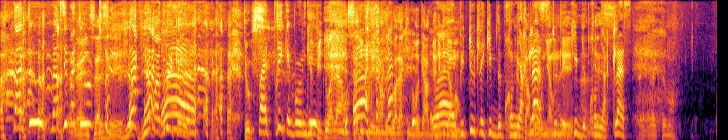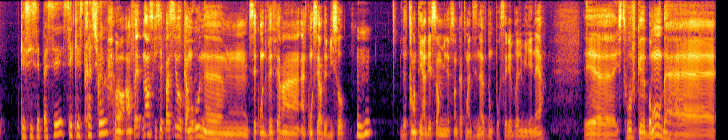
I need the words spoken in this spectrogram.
Patou Merci, Patou Ouais, ça, c'est. Viens, viens Patrick Toups. Patrick et Bongué. Depuis Douala, on salue tous les gens de Douala qui nous regardent, bien Ouais, évidemment. et puis toute l'équipe de première classe. Toute l'équipe de Ah, première yes. classe. Exactement. Qu'est-ce qui s'est passé? Séquestration? Bon, en fait, non, ce qui s'est passé au Cameroun, euh, c'est qu'on devait faire un, un concert de Bissot le 31 décembre 1999, donc pour célébrer le millénaire. Et euh, il se trouve que, bon, ben,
